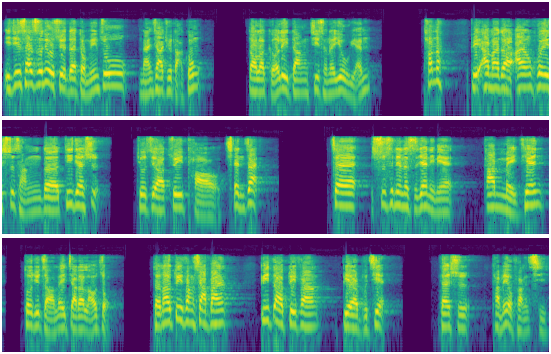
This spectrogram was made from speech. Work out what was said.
已经三十六岁的董明珠南下去打工，到了格力当基层的业务员。他呢？被安排到安徽市场的第一件事，就是要追讨欠债。在十四年的时间里面，他每天都去找那家的老总，等到对方下班，逼到对方避而不见。但是他没有放弃，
